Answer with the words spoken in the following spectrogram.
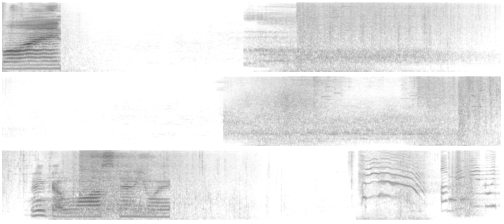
Come on. I think I lost anyway. A minion with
